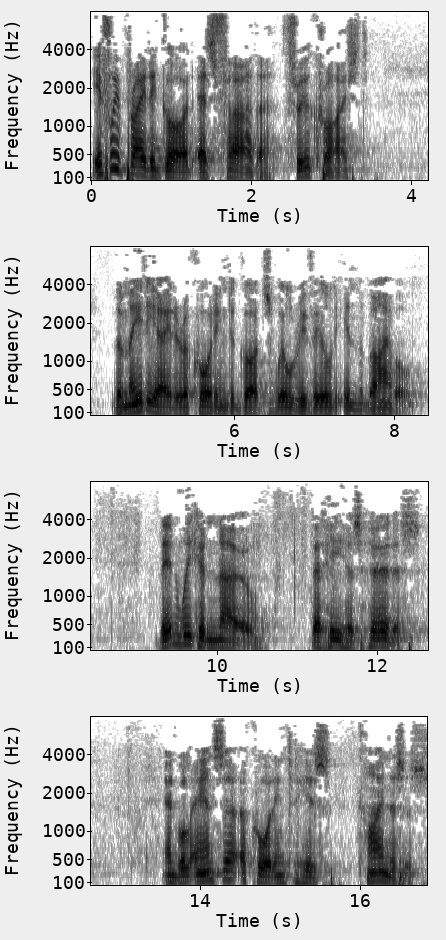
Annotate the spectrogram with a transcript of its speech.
If we pray to God as Father through Christ, the mediator according to God's will revealed in the Bible, then we can know that He has heard us and will answer according to His kindnesses.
